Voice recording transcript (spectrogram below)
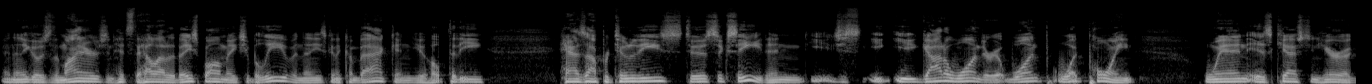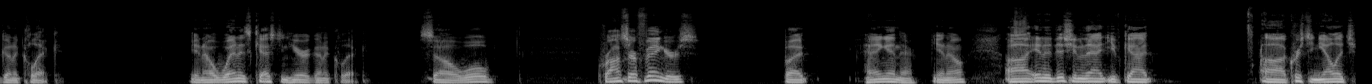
and then he goes to the minors and hits the hell out of the baseball, and makes you believe, and then he's going to come back, and you hope that he has opportunities to succeed. And you just you, you got to wonder at one what point when is Keston Hiura going to click? You know, when is Keston Hiura going to click? So we'll cross our fingers, but hang in there, you know. Uh, in addition to that, you've got uh, Christian Yelich,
